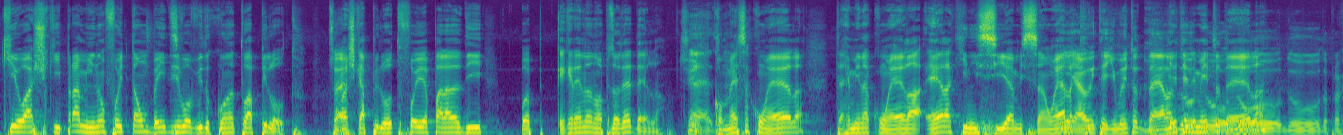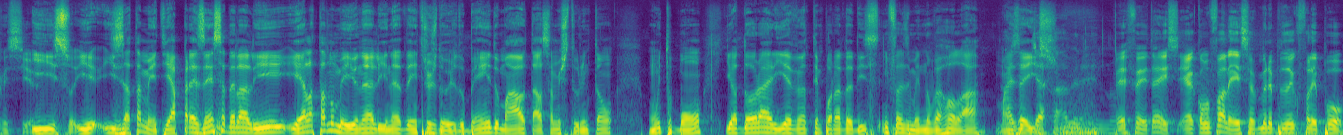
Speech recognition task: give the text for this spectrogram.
que eu acho que pra mim não foi tão bem desenvolvido quanto a piloto. Certo. Eu acho que a piloto foi a parada de. O- Querendo ou não, o episódio é dela. Sim. É, Começa com ela, termina com ela, ela que inicia a missão, ela e é que o entendimento dela, E do- entendimento do, dela. Do, do- da profecia. Isso, e, exatamente. E a presença dela ali, e ela tá no meio, né, ali, né? Entre os dois, do bem e do mal e tal, essa mistura. Então, muito bom. E eu adoraria ver uma temporada disso. Infelizmente não vai rolar, mas é Já isso. sabe, né? Perfeito, é isso. É como eu falei, esse é o primeiro episódio que eu falei, pô,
